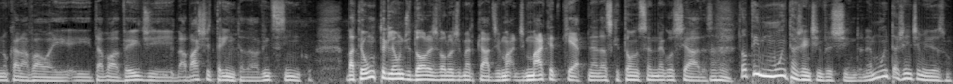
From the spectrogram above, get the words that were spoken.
No carnaval aí. E tava, veio de abaixo de 30, tava 25. Bateu um trilhão de dólares de valor de mercado, de, de market cap, né? Das que estão sendo negociadas. Então tem muita gente investindo, né? Muita gente mesmo.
